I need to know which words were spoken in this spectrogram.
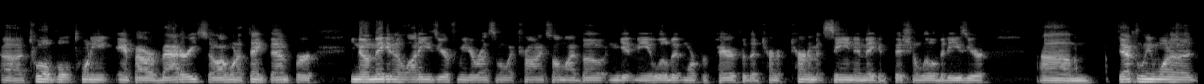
uh, 12 volt, 20 amp hour battery. So I want to thank them for you know making it a lot easier for me to run some electronics on my boat and get me a little bit more prepared for the tur- tournament scene and making fishing a little bit easier. Um, definitely want to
